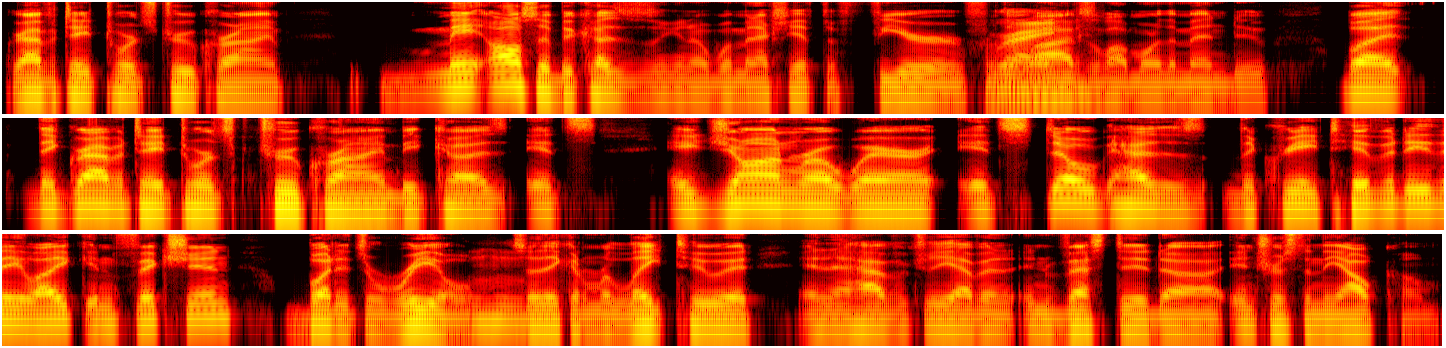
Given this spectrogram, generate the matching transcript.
gravitate towards true crime. May also because you know women actually have to fear for their Right. lives a lot more than men do. But they gravitate towards true crime because it's a genre where it still has the creativity they like in fiction, but it's real, Mhm. so they can relate to it and have actually have an invested uh, interest in the outcome.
